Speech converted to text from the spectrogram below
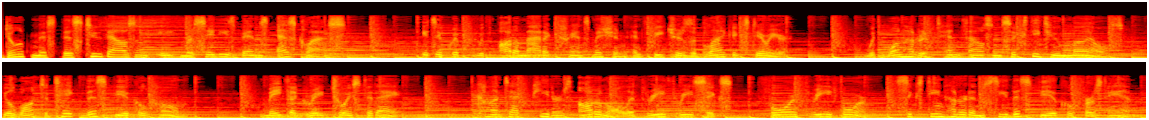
Don't miss this 2008 Mercedes-Benz S-Class. It's equipped with automatic transmission and features a black exterior. With 110,062 miles, you'll want to take this vehicle home. Make a great choice today. Contact Peters Automall at 336-434-1600 and see this vehicle firsthand.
